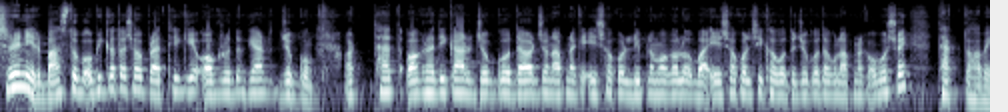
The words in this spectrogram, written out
শ্রেণির বাস্তব অভিজ্ঞতা সহ প্রার্থীকে অগ্রাধিকার যোগ্য অর্থাৎ অগ্রাধিকার যোগ্য দেওয়ার জন্য আপনাকে এই সকল ডিপ্লোমাগুলো বা এই সকল শিক্ষাগত যোগ্যতাগুলো আপনাকে অবশ্যই থাকতে হবে।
